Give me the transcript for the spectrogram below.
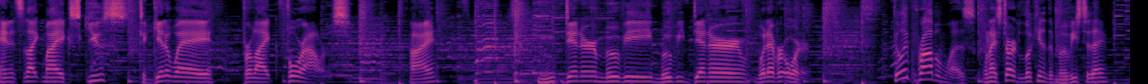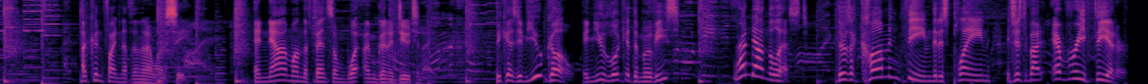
And it's like my excuse to get away for like four hours. All right dinner, movie, movie, dinner, whatever order. The only problem was when I started looking at the movies today, I couldn't find nothing that I want to see. And now I'm on the fence on what I'm going to do tonight. Because if you go and you look at the movies, run down the list. There's a common theme that is playing at just about every theater.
